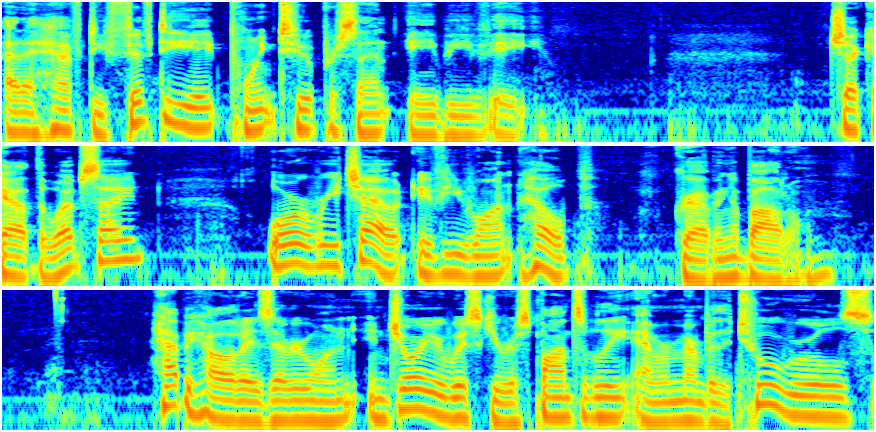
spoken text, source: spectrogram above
at a hefty 58.2% ABV. Check out the website or reach out if you want help grabbing a bottle. Happy holidays, everyone. Enjoy your whiskey responsibly and remember the two rules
